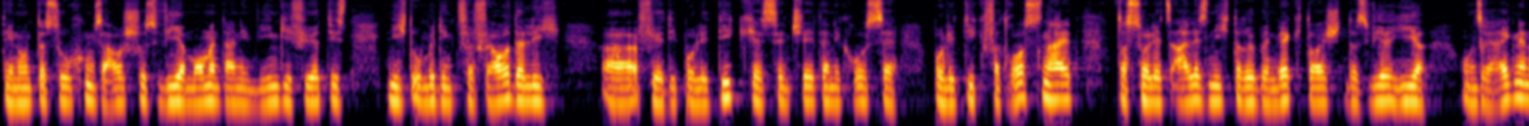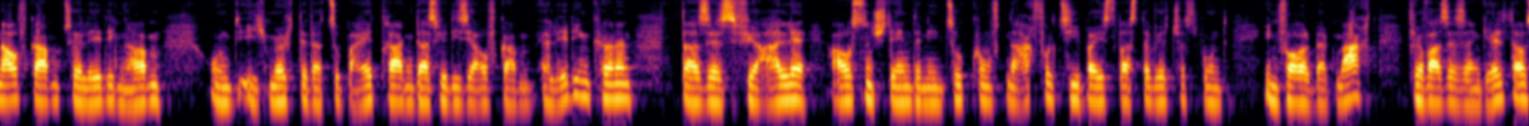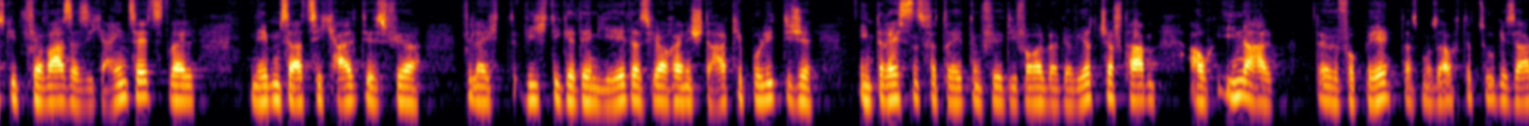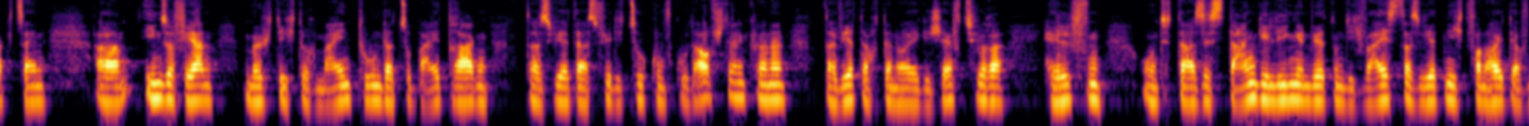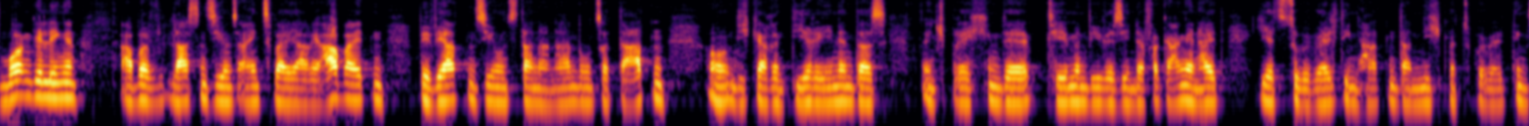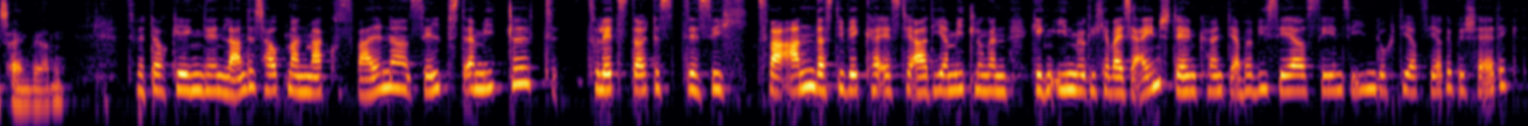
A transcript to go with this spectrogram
den Untersuchungsausschuss, wie er momentan in Wien geführt ist, nicht unbedingt für förderlich äh, für die Politik. Es entsteht eine große Politikverdrossenheit. Das soll jetzt alles nicht darüber hinwegtäuschen, dass wir hier unsere eigenen Aufgaben zu erledigen haben. Und ich möchte dazu beitragen, dass wir diese Aufgaben erledigen können, dass es für alle Außenstehenden in Zukunft nachvollziehbar ist, was der Wirtschaftsbund in Vorarlberg macht, für was er sein Geld ausgibt, für was er sich einsetzt, weil Nebensatz, ich halte es für vielleicht wichtiger denn je, dass wir auch eine starke politische Interessensvertretung für die Vorarlberger Wirtschaft haben, auch innerhalb der ÖVP, das muss auch dazu gesagt sein. Ähm, insofern möchte ich durch mein Tun dazu beitragen, dass wir das für die Zukunft gut aufstellen können. Da wird auch der neue Geschäftsführer helfen und dass es dann gelingen wird. Und ich weiß, das wird nicht von heute auf morgen gelingen, aber lassen Sie uns ein, zwei Jahre arbeiten, bewerten Sie uns dann anhand unserer Daten und ich garantiere Ihnen, dass entsprechende Themen, wie wir sie in der Vergangenheit jetzt zu bewältigen hatten, dann nicht mehr zu bewältigen sein werden. Es wird auch gegen den Landeshauptmann Markus Wallner selbst ermittelt. Zuletzt deutet es sich zwar an, dass die WKStA die Ermittlungen gegen ihn möglicherweise einstellen könnte, aber wie sehr sehen Sie ihn durch die Affäre beschädigt?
